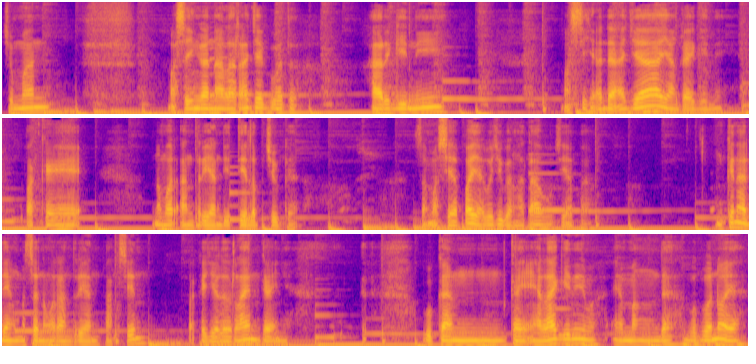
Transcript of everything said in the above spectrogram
Cuman masih nggak nalar aja gue tuh. Hari gini masih ada aja yang kayak gini. Pakai nomor antrian di tilep juga. Sama siapa ya gue juga nggak tahu siapa. Mungkin ada yang pesan nomor antrian vaksin pakai jalur lain kayaknya. Bukan kayaknya lagi nih emang udah begono ya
